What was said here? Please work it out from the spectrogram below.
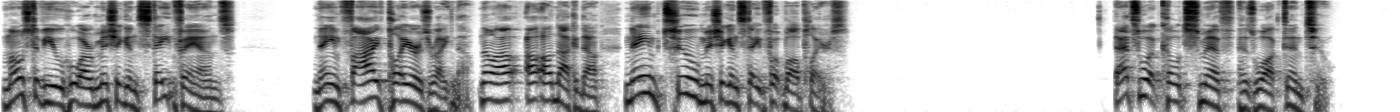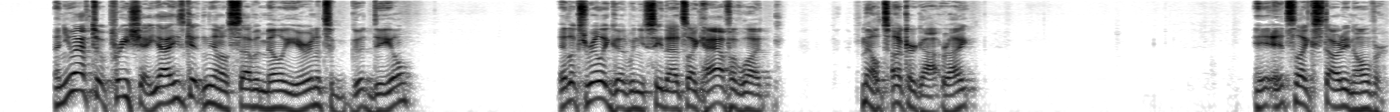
Most of you who are Michigan State fans, name five players right now. No, I'll, I'll knock it down. Name two Michigan State football players. That's what Coach Smith has walked into. And you have to appreciate, yeah, he's getting, you know, seven mil a year, and it's a good deal. It looks really good when you see that. It's like half of what Mel Tucker got, right? It's like starting over.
